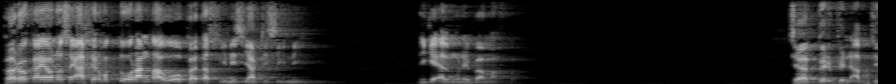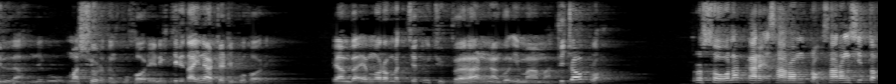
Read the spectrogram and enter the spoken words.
Baru kayak ono sing akhir waktu orang tahu oh, batas finishnya di sini. Niki ilmu nih Mbah Jabir bin Abdullah ini masyur tentang Bukhari. Ini cerita ini ada di Bukhari. Ya Mbak Em orang masjid itu jubahan nganggo imamah, dicoplok. Terus sholat karek sarong tok, sarong sitok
